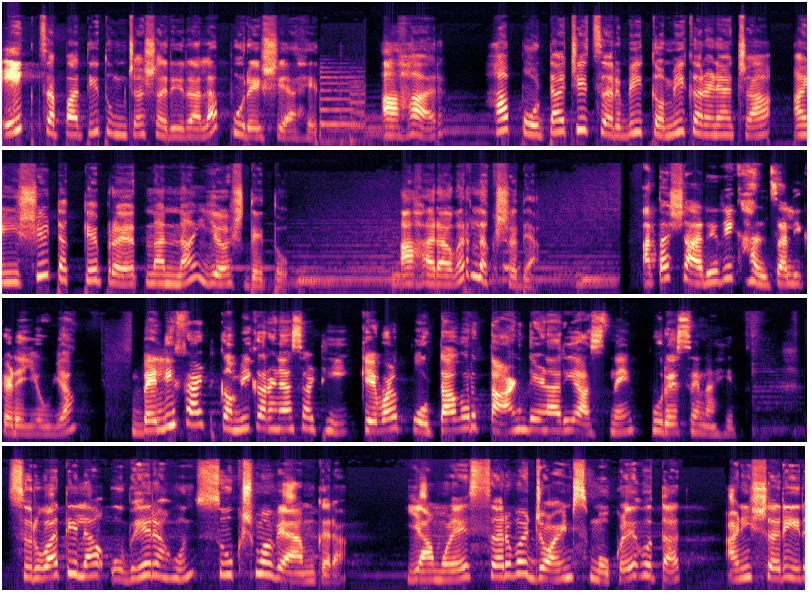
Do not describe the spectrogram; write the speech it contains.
एक चपाती तुमच्या शरीराला पुरेशी आहे आहार हा पोटाची चरबी कमी करण्याच्या ऐंशी टक्के प्रयत्नांना यश देतो. आहारावर लक्ष द्या. आता शारीरिक हालचालीकडे येऊया. बेली फॅट कमी करण्यासाठी केवळ पोटावर ताण देणारी आसने पुरेसे नाहीत. सुरुवातीला उभे राहून सूक्ष्म व्यायाम करा. यामुळे सर्व जॉईंट्स मोकळे होतात आणि शरीर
